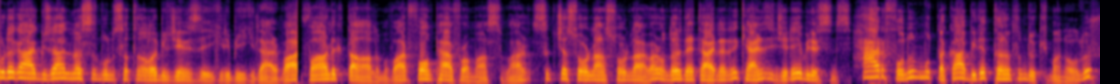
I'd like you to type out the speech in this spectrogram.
Burada gayet güzel nasıl bunu satın alabileceğinizle ilgili bilgiler var. Varlık dağılımı var, fon performansı var, sıkça sorulan sorular var. Onları detaylarını kendiniz inceleyebilirsiniz. Her fonun mutlaka bir de tanıtım dokümanı olur.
